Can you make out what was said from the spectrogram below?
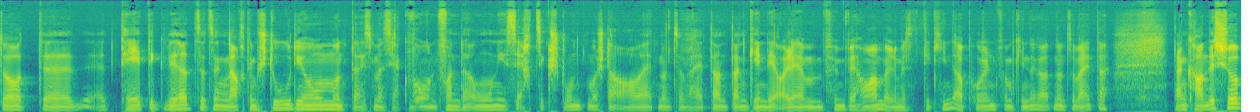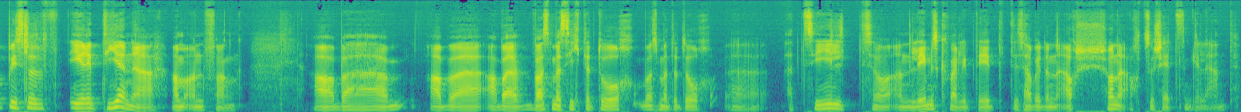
dort äh, tätig wird, sozusagen nach dem Studium und da ist man sehr gewohnt von der Uni, 60 Stunden muss da arbeiten und so weiter und dann gehen die alle um 5 Uhr heim, weil die müssen die Kinder abholen vom Kindergarten und so weiter, dann kann das schon ein bisschen irritieren auch am Anfang. Aber, aber, aber was man sich dadurch, was man dadurch äh, erzielt, so an Lebensqualität, das habe ich dann auch schon auch zu schätzen gelernt.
